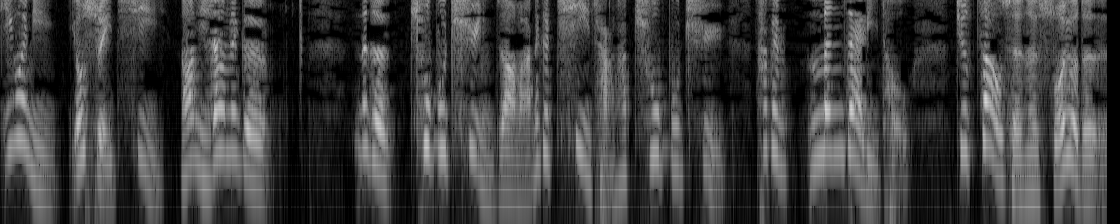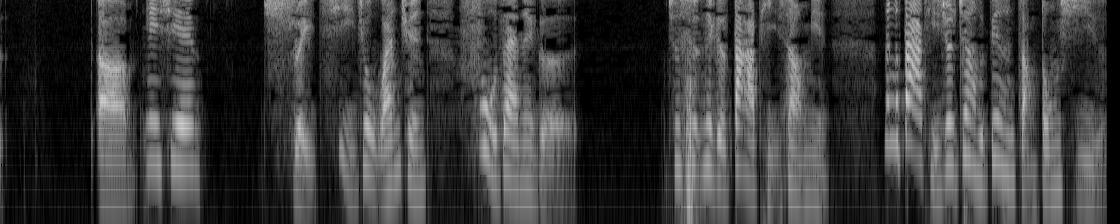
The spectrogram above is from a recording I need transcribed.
因为你有水气，然后你让那个那个出不去，你知道吗？那个气场它出不去，它被闷在里头，就造成了所有的呃那些水气就完全附在那个。就是那个大体上面，那个大体就这样子变成长东西了。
